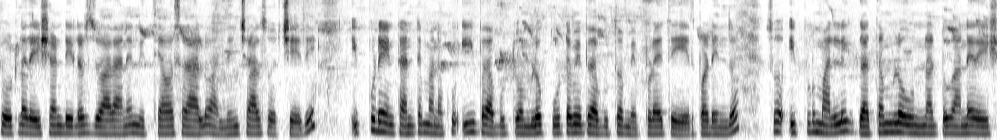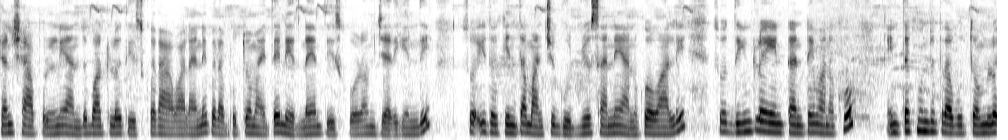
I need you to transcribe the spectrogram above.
చోట్ల రేషన్ డీలర్స్ ద్వారానే నిత్యావసరాలు అందించాల్సి వచ్చేది. ఇప్పుడు ఏంటంటే మనకు ఈ ప్రభుత్వంలో కూటమి ప్రభుత్వం ఎప్పుడైతే ఏర్పడిందో సో ఇప్పుడు మళ్ళీ గతంలో ఉన్నట్టుగానే రేషన్ షాపుల్ని అందుబాటులో తీసుకురావాలని ప్రభుత్వం అయితే నిర్ణయం తీసుకోవడం జరిగింది. సో ఇదొకింత మంచి గుడ్ న్యూస్ అని అనుకోవాలి. సో దీంట్లో ఏంటంటే మనకు ఇంతకుముందు ప్రభుత్వంలో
